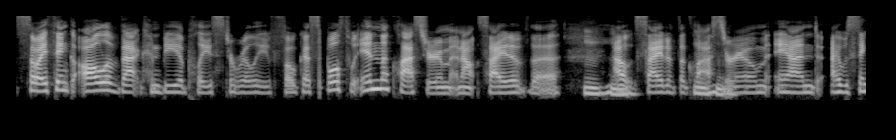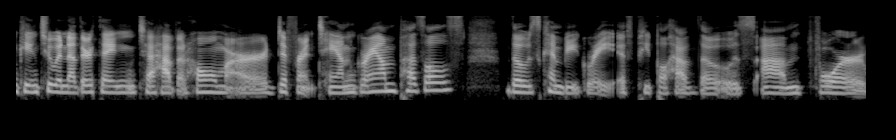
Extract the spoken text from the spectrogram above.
So I think all of that can be a place to really focus both in the classroom and outside of the Mhm. outside of the classroom. And I was thinking too another thing to have at home are different tangram puzzles. Those can be great if people have those um, for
